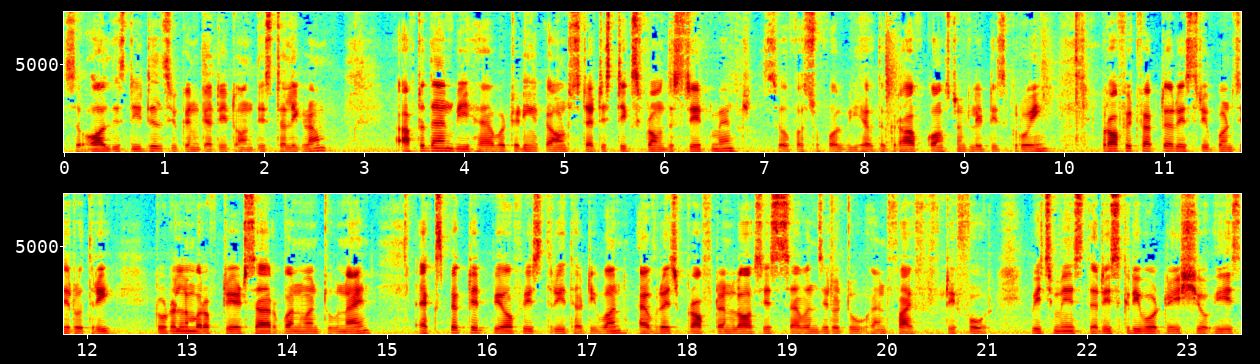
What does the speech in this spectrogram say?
so all these details you can get it on this telegram. After then we have a trading account statistics from the statement. So first of all we have the graph. Constantly it is growing. Profit factor is 3.03 total number of trades are 1129 expected payoff is 331 average profit and loss is 702 and 554 which means the risk reward ratio is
